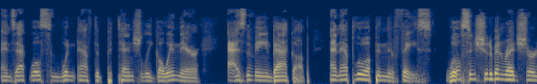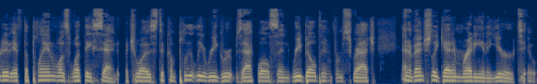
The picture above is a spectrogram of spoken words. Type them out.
and Zach Wilson wouldn't have to potentially go in there as the main backup. And that blew up in their face. Wilson should have been redshirted if the plan was what they said, which was to completely regroup Zach Wilson, rebuild him from scratch, and eventually get him ready in a year or two.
